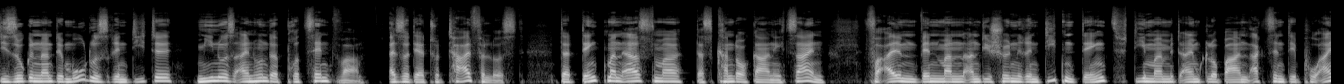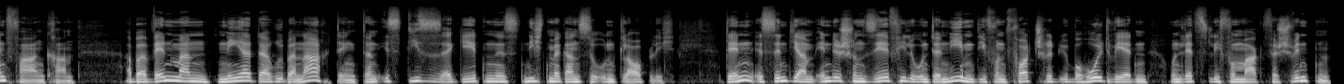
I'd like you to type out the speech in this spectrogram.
die sogenannte Modusrendite minus 100 Prozent war. Also der Totalverlust. Da denkt man erstmal, das kann doch gar nicht sein. Vor allem, wenn man an die schönen Renditen denkt, die man mit einem globalen Aktiendepot einfahren kann. Aber wenn man näher darüber nachdenkt, dann ist dieses Ergebnis nicht mehr ganz so unglaublich. Denn es sind ja am Ende schon sehr viele Unternehmen, die von Fortschritt überholt werden und letztlich vom Markt verschwinden.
